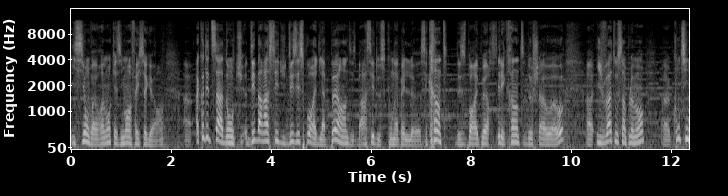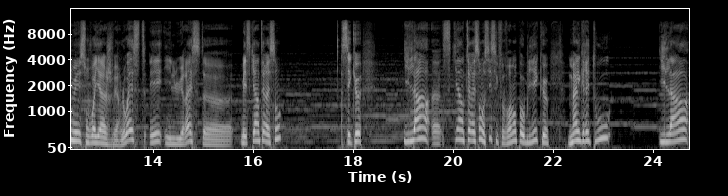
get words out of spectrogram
ici on voit vraiment quasiment un facehugger. Hein. à côté de ça, donc, débarrassé du désespoir et de la peur, hein, débarrassé de ce qu'on appelle ses craintes, désespoir et peur, c'est les craintes de Shao il va tout simplement continuer son voyage vers l'ouest et il lui reste... Mais ce qui est intéressant, c'est que il a, ce qui est intéressant aussi, c'est qu'il faut vraiment pas oublier que malgré tout, il a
